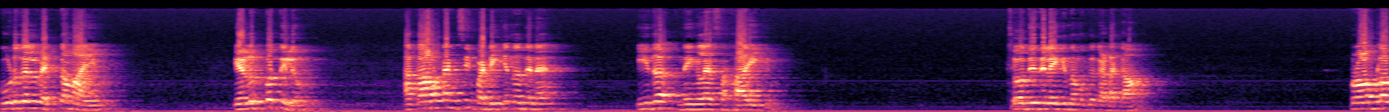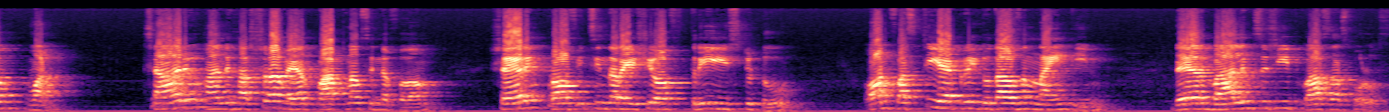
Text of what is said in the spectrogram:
കൂടുതൽ വ്യക്തമായും എളുപ്പത്തിലും അക്കൗണ്ടൻസി പഠിക്കുന്നതിന് ഇത് നിങ്ങളെ സഹായിക്കും. ചോദ്യത്തിലേക്ക് നമുക്ക് കടക്കാം. Problem 1. Charu and Harsha were partners in a firm sharing profits in the ratio of three is to two on 1st April two thousand nineteen their balance sheet was as follows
